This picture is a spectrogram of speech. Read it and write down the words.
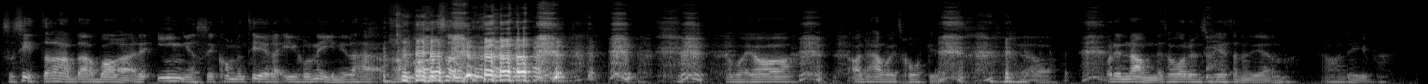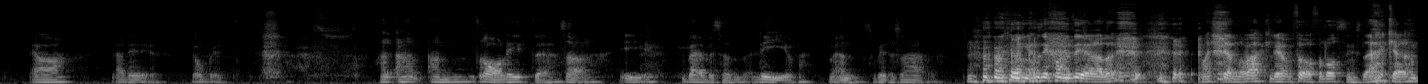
Så sitter han där bara, det är ingen som ska kommentera ironin i det här. Han bara, så här. Han bara, ja, ja, det här var ju tråkigt. ja. Och det namnet, vad var det hon skulle heta nu igen? Ja, Liv. Ja, ja det är jobbigt. Han, han, han drar lite så här i bebisen, Liv, men så blir det så här. Ingen ska kommentera det. Man känner verkligen för förlossningsläkaren.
